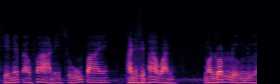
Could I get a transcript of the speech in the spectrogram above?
TNF อ l p h a นี่สูงไปภายใน 15 วัน มันลดเหลืองเหลือ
